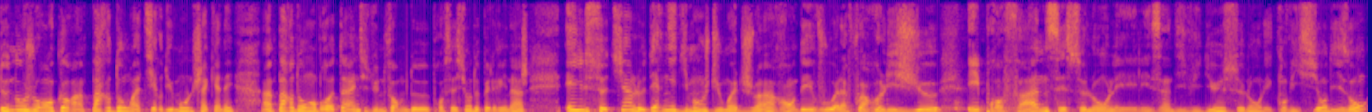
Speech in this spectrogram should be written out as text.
De nos jours encore, un pardon attire du monde chaque année. Un pardon en Bretagne, c'est une forme de procession, de pèlerinage. Et il se tient le dernier dimanche du mois de juin. Rendez-vous à la fois religieux et profane. C'est selon les, les individus, selon les convictions, disons.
